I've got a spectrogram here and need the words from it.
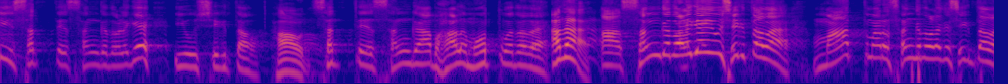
ಈ ಸತ್ಯ ಸಂಘದೊಳಗೆ ಇವು ಸಿಗ್ತಾವ. ಹೌದು. ಸತ್ಯ ಸಂಘ ಬಹಳ ಮಹತ್ವದದ. ಅದ. ಆ ಸಂಘದೊಳಗೆ ಇವು ಸಿಗ್ತಾವ ಮಾತ್ಮರ ಸಂಘದೊಳಗೆ ಸಿಗ್ತಾವ.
